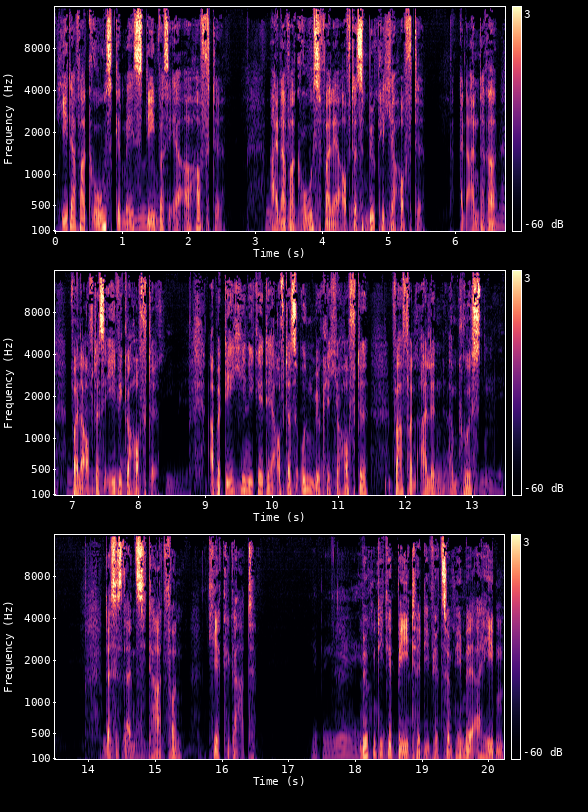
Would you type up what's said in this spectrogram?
jeder war groß gemäß dem, was er erhoffte. Einer war groß, weil er auf das Mögliche hoffte ein anderer, weil er auf das Ewige hoffte. Aber derjenige, der auf das Unmögliche hoffte, war von allen am größten. Das ist ein Zitat von Kierkegaard. Mögen die Gebete, die wir zum Himmel erheben,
